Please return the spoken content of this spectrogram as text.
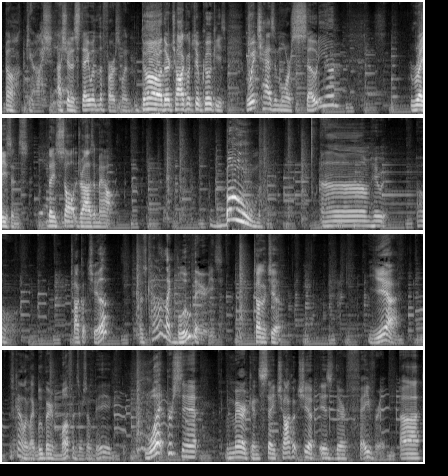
Oh gosh, I should have stayed with the first one. Duh, they're chocolate chip cookies. Which has more sodium? Raisins. They salt dries them out. Boom! Um, here we. Oh. Chocolate chip? It's kind of like blueberries. Chocolate chip. Yeah. This kind of look like blueberry muffins are so big. What percent of Americans say chocolate chip is their favorite? Uh,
